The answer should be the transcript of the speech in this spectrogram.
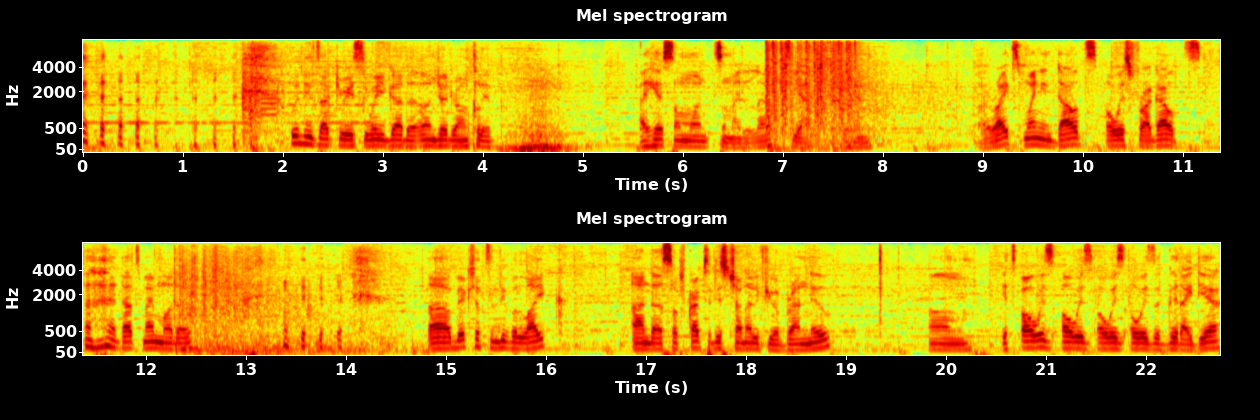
Who needs accuracy when you got a 100 round clip? I hear someone to my left. Yeah, him. Alright, when in doubt, always frag out. That's my motto. Uh, make sure to leave a like and uh, subscribe to this channel if you're brand new. Um, it's always, always, always, always a good idea.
